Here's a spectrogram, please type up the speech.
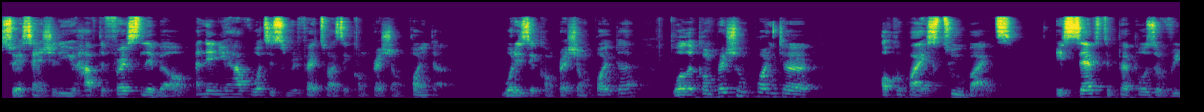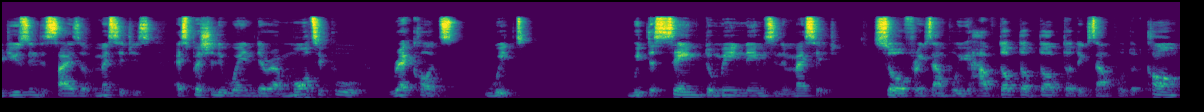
So essentially you have the first label and then you have what is referred to as a compression pointer. What is a compression pointer? Well, a compression pointer occupies two bytes. It serves the purpose of reducing the size of messages, especially when there are multiple records with, with the same domain names in the message. So for example, you have www.example.com,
